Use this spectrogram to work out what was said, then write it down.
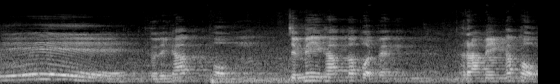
นี่สวัสดีครับ ผมจิมมี่ครับรับบทเป็นราเมงครับผม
